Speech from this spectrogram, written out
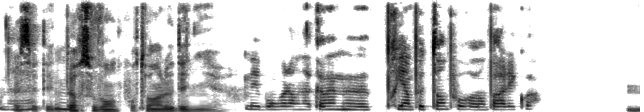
On a- Ouais, c'était une Mm. peur souvent pour toi, hein, le déni. Mais bon, voilà, on a quand même euh, pris un peu de temps pour euh, en parler, quoi. Mm.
